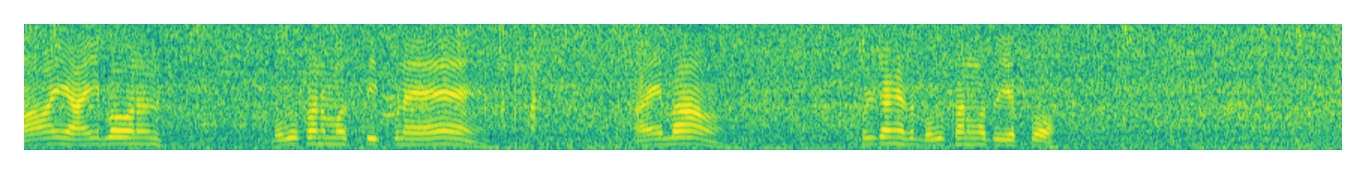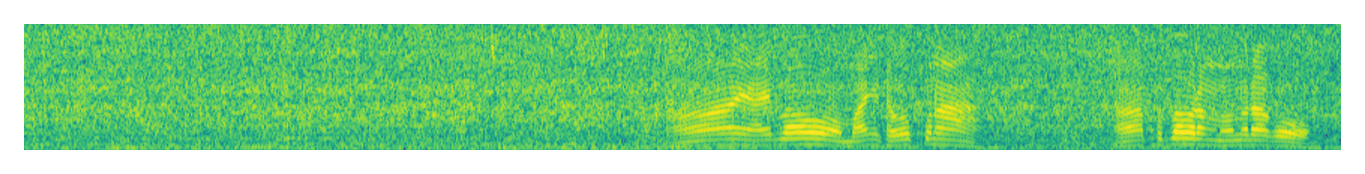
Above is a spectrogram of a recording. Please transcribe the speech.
아이 아이바오는 목욕하는 모습도 이쁘네. 아이바오 풀장에서 목욕하는 것도 예뻐. 아이 아이바오 많이 더웠구나. 아 푸바오랑 노느라고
